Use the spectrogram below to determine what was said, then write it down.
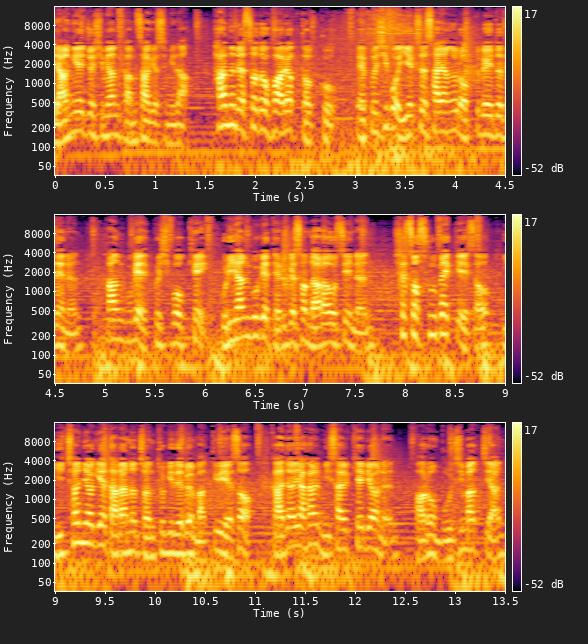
양해해 주시면 감사하겠습니다. 하늘에서도 화력 덕후 F-15EX 사양을 업그레이드되는 한국의 F-15K 우리 한국의 대륙에서 날아올 수 있는 최소 수백 개에서 2천여 개에 달하는 전투기들을 막기 위해서 가져야 할 미사일 캐리어는 바로 무지막지한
